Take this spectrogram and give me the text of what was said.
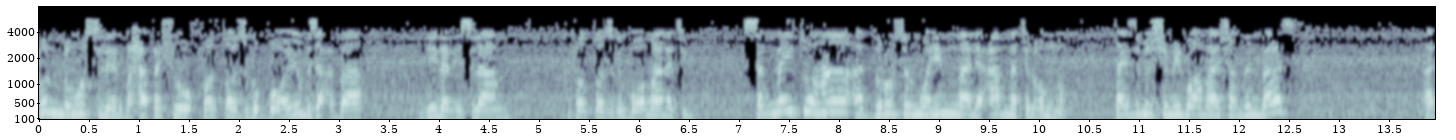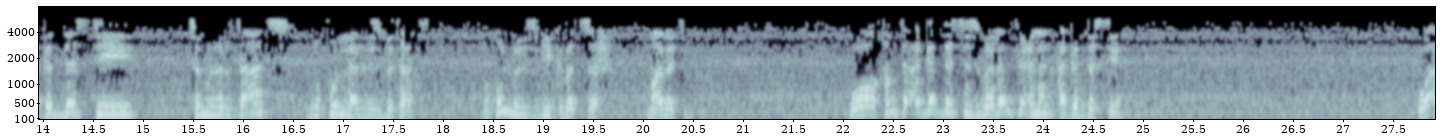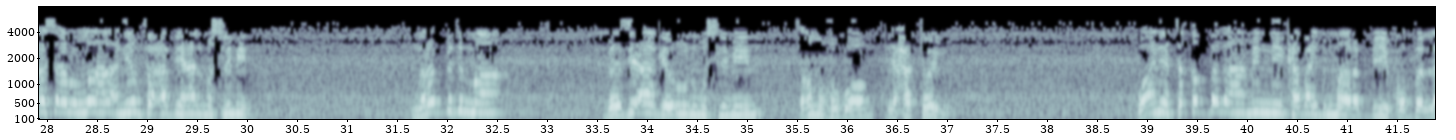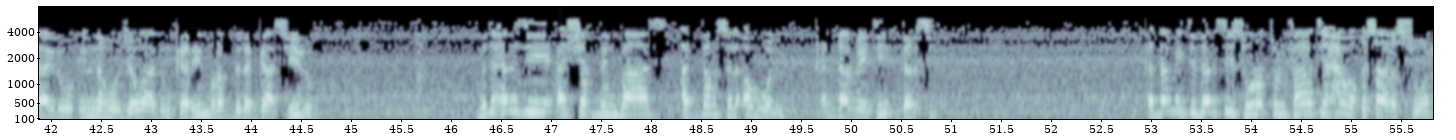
كل مسلم بحفشو فلطو زقبو يبزعبا دين الإسلام فلطو زقبو مالتي سميتها الدروس المهمة لعامة الأمة. تايزب الشميبوها مال الشيخ بن باز أقدستي تمهرتات نقول للهزبتات. نقول له هزبي كبتصح مالتي. وخمت أقدست زبلا فعلا أقدستين وأسأل الله أن ينفع بها المسلمين. نربد ما بزئا قيرون مسلمين. تغمخبهم يحتويلو وأن يتقبلها مني كبعد ما ربي قبل لايلو إنه جواد كريم رب لقاسيلو. بدحرزي الشيخ بن باز الدرس الأول قداميتي درسي. قداميتي درسي سورة الفاتحة وقصار السور.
